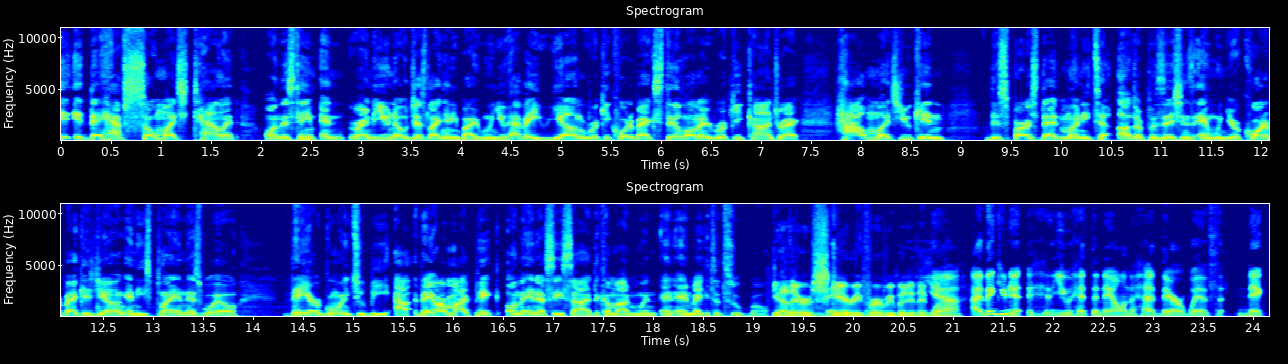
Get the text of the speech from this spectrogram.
it, it, they have so much talent on this team, and Randy, you know just like anybody, when you have a young rookie quarterback still on a rookie contract, how much you can disperse that money to other positions, and when your quarterback is young and he's playing this well. They are going to be out. They are my pick on the NFC side to come out and win and, and make it to the Super Bowl. Yeah, they're scary for everybody they play. Yeah, I think you you hit the nail on the head there with Nick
